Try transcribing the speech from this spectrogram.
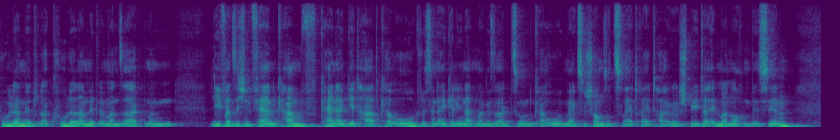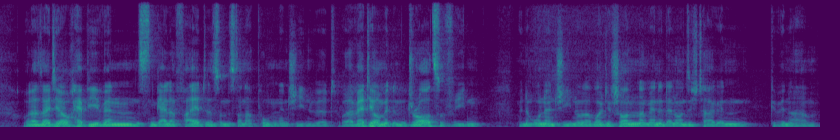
cool damit oder cooler damit, wenn man sagt, man liefert sich einen fairen Kampf, keiner geht hart K.O. Christian Eckerlin hat mal gesagt, so ein K.O. merkst du schon so zwei, drei Tage später immer noch ein bisschen. Oder seid ihr auch happy, wenn es ein geiler Fight ist und es dann nach Punkten entschieden wird? Oder werdet ihr auch mit einem Draw zufrieden? Mit einem Unentschieden? Oder wollt ihr schon am Ende der 90 Tage einen Gewinner haben?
